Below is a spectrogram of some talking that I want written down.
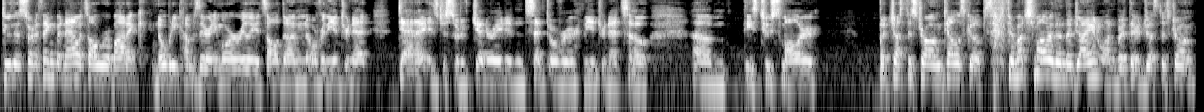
do this sort of thing. But now it's all robotic. Nobody comes there anymore, really. It's all done over the internet. Data is just sort of generated and sent over the internet. So um, these two smaller but just as strong telescopes. they're much smaller than the giant one, but they're just as strong.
